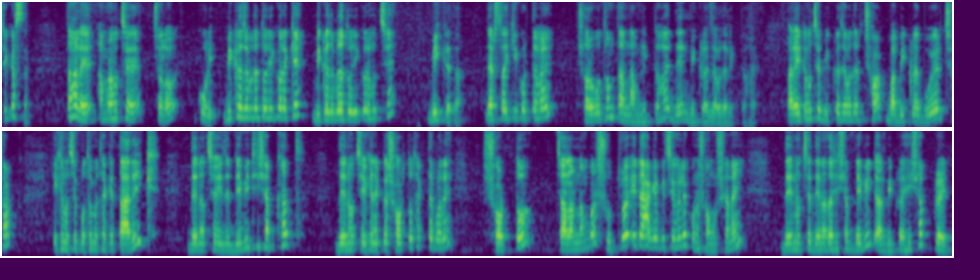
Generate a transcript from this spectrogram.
ঠিক আছে? তাহলে আমরা হচ্ছে, চলো করি। বিক্রয় জাবেদা তৈরি করে কে? বিক্রয় জাবেদা তৈরি করে হচ্ছে বিক্রেতা। দ্যাটস ওয়াই কী করতে হয়? সর্বপ্রথম তার নাম লিখতে হয় দেন বিক্রয় জাবেদা লিখতে হয়। আর এটা হচ্ছে বিক্রয় জাবেদার ছক বা বিক্রয় বইয়ের ছক। এখানে হচ্ছে প্রথমে থাকে তারিখ দেন হচ্ছে এই যে ডেবিট হিসাব খাত দেন হচ্ছে এখানে একটা শর্ত থাকতে পারে। শর্ত চালান নম্বর, সূত্র, এটা আগে পিছিয়ে হলে কোনো সমস্যা নাই। দেন হচ্ছে দেনাদার হিসাব ডেবিট আর বিক্রয় হিসাব ক্রেডিট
